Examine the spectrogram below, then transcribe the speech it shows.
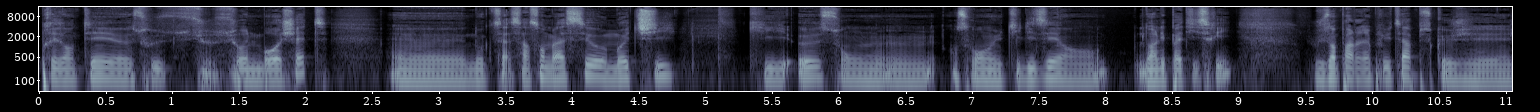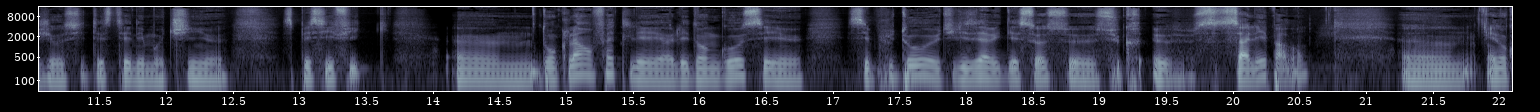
présentée sur, une brochette. donc ça, ressemble assez au mochi qui eux sont souvent utilisés dans les pâtisseries. Je vous en parlerai plus tard parce que j'ai aussi testé des mochis euh, spécifiques. Euh, donc là, en fait, les, les dango, c'est plutôt utilisé avec des sauces euh, salées, pardon. et donc,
